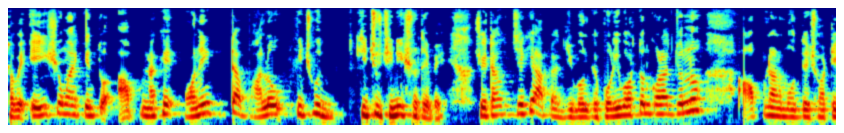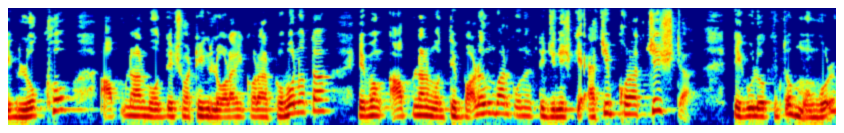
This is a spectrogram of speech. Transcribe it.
তবে এই সময় কিন্তু আপনাকে অনেকটা ভালো কিছু কিছু জিনিসও দেবে। সেটা হচ্ছে কি আপনার জীবনকে পরিবর্তন করার জন্য আপনার মধ্যে সঠিক লক্ষ্য, আপনার মধ্যে সঠিক লড়াই করার প্রবণতা এবং আপনার মধ্যে বারংবার কোনো একটি জিনিসকে অ্যাচিভ করার চেষ্টা, এগুলো কিন্তু মঙ্গল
